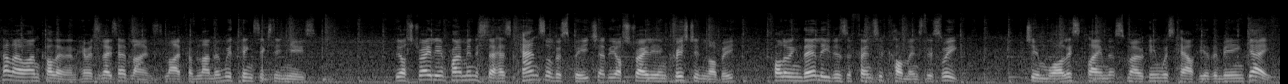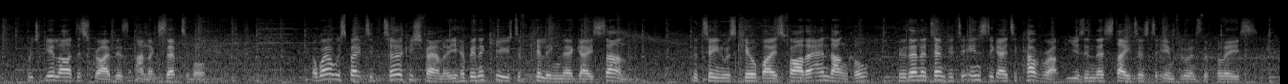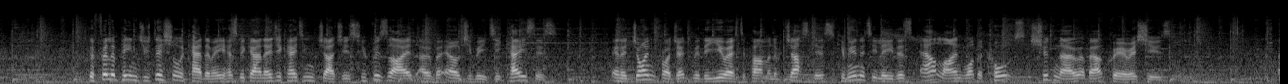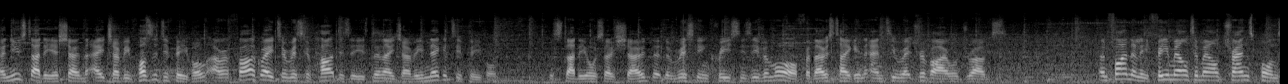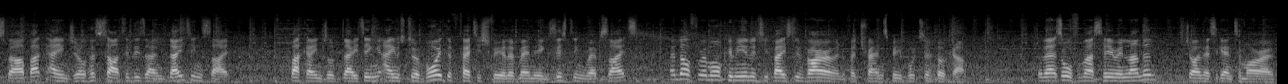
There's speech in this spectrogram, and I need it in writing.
Hello, I'm Colin and here are today's headlines, live from London with Pink 16 News. The Australian Prime Minister has cancelled a speech at the Australian Christian lobby following their leader's offensive comments this week. Jim Wallace claimed that smoking was healthier than being gay, which Gillard described as unacceptable. A well-respected Turkish family have been accused of killing their gay son. The teen was killed by his father and uncle, who then attempted to instigate a cover-up using their status to influence the police. The Philippine Judicial Academy has begun educating judges who preside over LGBT cases. In a joint project with the US Department of Justice, community leaders outlined what the courts should know about queer issues. A new study has shown that HIV positive people are at far greater risk of heart disease than HIV negative people. The study also showed that the risk increases even more for those taking antiretroviral drugs. And finally, female-to-male trans porn star Buck Angel has started his own dating site. Buck Angel Dating aims to avoid the fetish feel of many existing websites and offer a more community-based environment for trans people to hook up. But that's all from us here in London. Join us again tomorrow.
